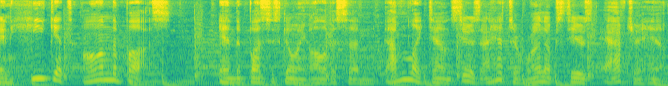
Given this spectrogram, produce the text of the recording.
And he gets on the bus and the bus is going all of a sudden. I'm like downstairs. I have to run upstairs after him.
